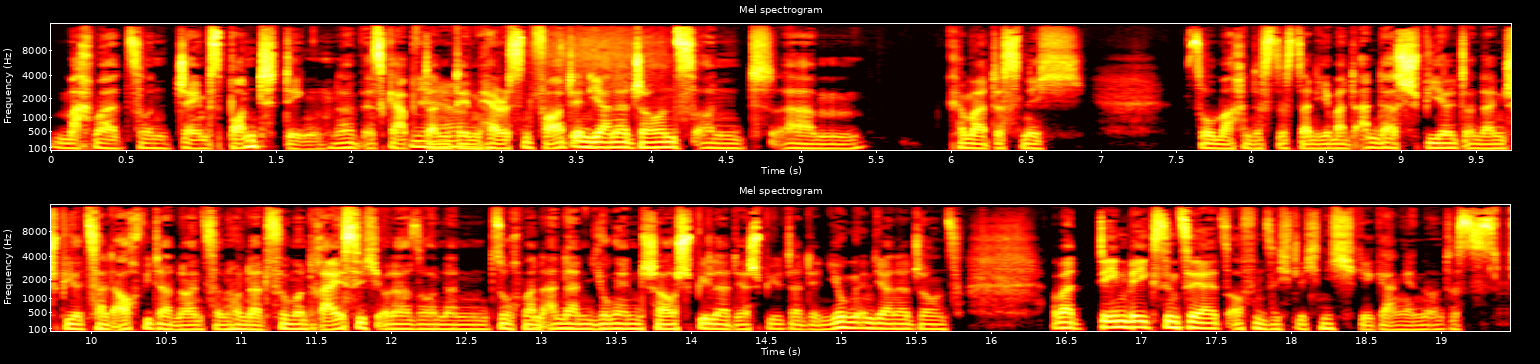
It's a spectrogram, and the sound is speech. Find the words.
mach mal so ein James Bond-Ding. Ne? Es gab ja, dann ja. den Harrison Ford Indiana Jones und ähm, können wir das nicht so machen, dass das dann jemand anders spielt und dann spielt's halt auch wieder 1935 oder so und dann sucht man einen anderen jungen Schauspieler, der spielt dann den jungen Indiana Jones. Aber den Weg sind sie ja jetzt offensichtlich nicht gegangen und das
